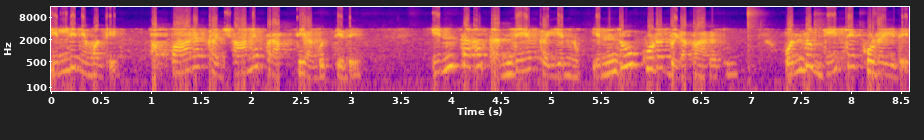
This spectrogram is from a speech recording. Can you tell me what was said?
ಇಲ್ಲಿ ನಿಮಗೆ ಅಪಾರ ಖಜಾನೆ ಪ್ರಾಪ್ತಿಯಾಗುತ್ತಿದೆ. ಇಂತಹ ತಂದೆಯ ಕೈಯನ್ನು ಎಂದೂ ಕೂಡ ಬಿಡಬಾರದು. ಒಂದು ಗೀತೆ ಕೂಡ ಇದೆ.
